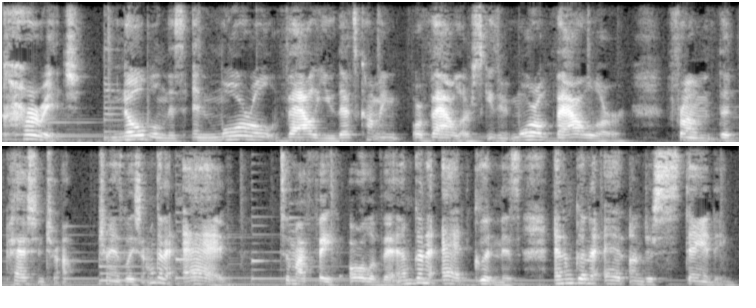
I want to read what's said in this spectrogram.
courage, nobleness, and moral value. That's coming, or valor, excuse me, moral valor from the Passion tra- Translation. I'm going to add to my faith all of that. And I'm going to add goodness, and I'm going to add understanding.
